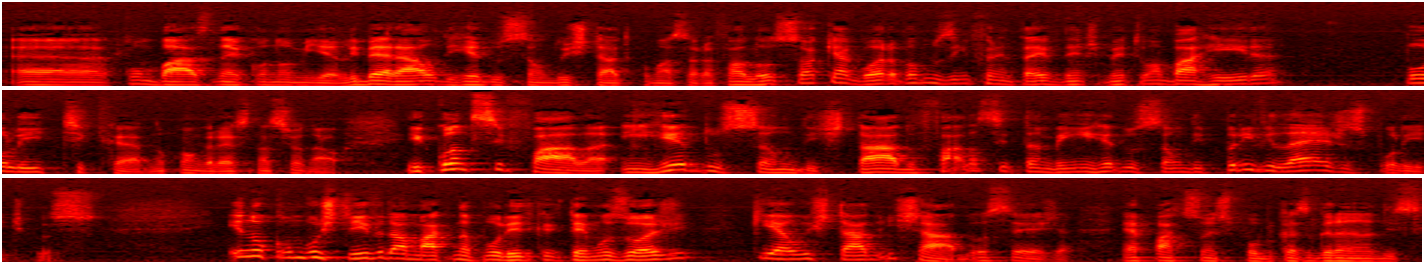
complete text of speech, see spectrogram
uh, com base na economia liberal, de redução do Estado, como a senhora falou, só que agora vamos enfrentar, evidentemente, uma barreira política no Congresso Nacional. E quando se fala em redução de Estado, fala-se também em redução de privilégios políticos. E no combustível da máquina política que temos hoje, que é o Estado inchado, ou seja, repartições públicas grandes,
